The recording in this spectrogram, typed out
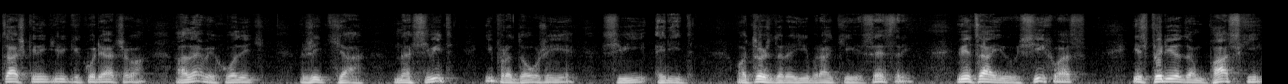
пташки, не тільки курячого, але виходить життя на світ і продовжує свій рід. Отож, дорогі браті і сестри, вітаю усіх вас із періодом Пасхи,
